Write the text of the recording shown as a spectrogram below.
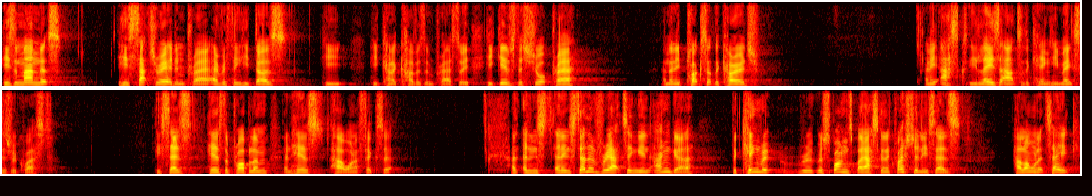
he's a man that's he's saturated in prayer. Everything he does, he, he kind of covers in prayer. So he, he gives this short prayer, and then he plucks up the courage, and he asks, he lays it out to the king, he makes his request. He says, Here's the problem, and here's how I want to fix it. And, and, and instead of reacting in anger, the king re- re- responds by asking a question. He says, How long will it take?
